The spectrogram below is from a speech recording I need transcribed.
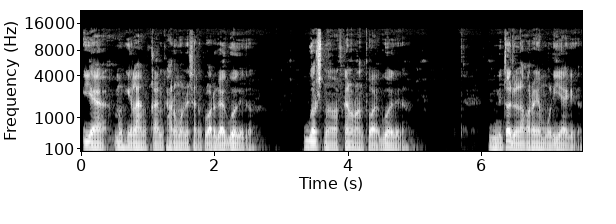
ya menghilangkan keharmonisan keluarga gue gitu. Gue harus memaafkan orang tua gue gitu. Dan itu adalah orang yang mulia gitu.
